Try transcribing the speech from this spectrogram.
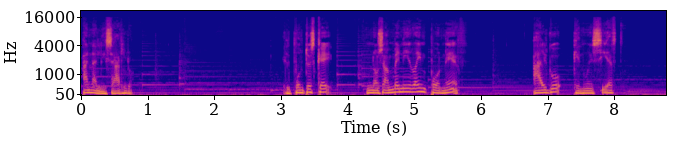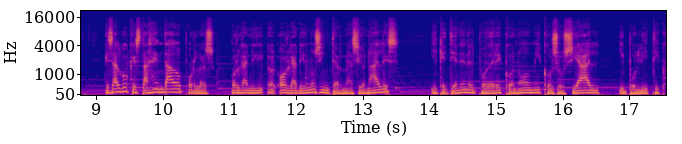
analizarlo. El punto es que nos han venido a imponer algo que no es cierto. Es algo que está agendado por los organismos internacionales y que tienen el poder económico, social y político.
